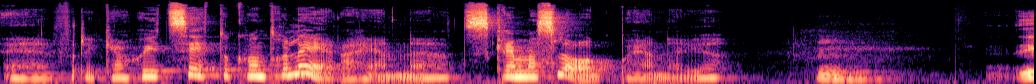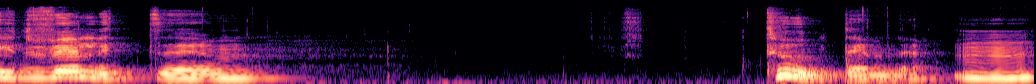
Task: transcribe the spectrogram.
Eh, För det kanske är ett sätt att kontrollera henne, att skrämma slag på henne ju. Det är ett väldigt eh, tungt ämne. Mm.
